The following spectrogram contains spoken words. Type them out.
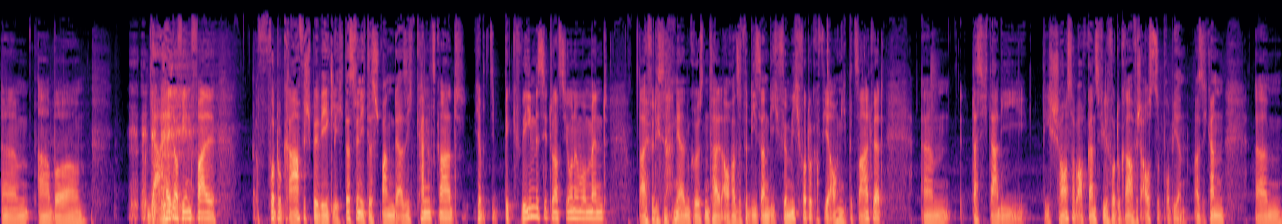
Ähm, aber ja, hält auf jeden Fall fotografisch beweglich. Das finde ich das Spannende. Also ich kann jetzt gerade, ich habe die bequeme Situation im Moment, da ich für die Sachen ja im größten Teil auch, also für die Sachen, die ich für mich fotografiere, auch nicht bezahlt werde, ähm, dass ich da die, die Chance habe, auch ganz viel fotografisch auszuprobieren. Also ich kann ähm,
